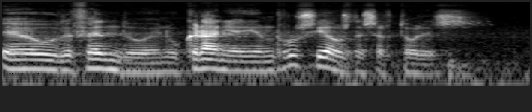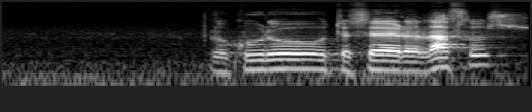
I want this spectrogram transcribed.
Eu defendo en Ucrania e en Rusia os desertores Procuro tecer lazos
